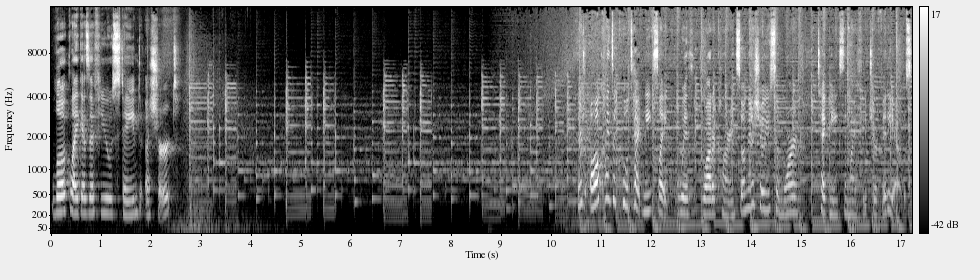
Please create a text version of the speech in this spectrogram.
look like as if you stained a shirt. There's all kinds of cool techniques like with watercoloring, so I'm going to show you some more techniques in my future videos.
